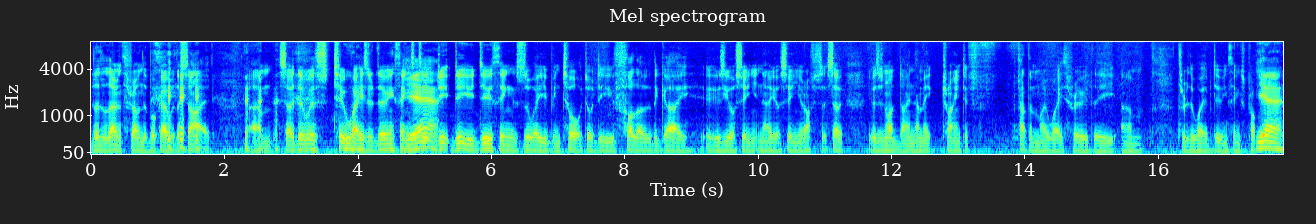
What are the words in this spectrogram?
let alone thrown the book over the side. Um, so there was two ways of doing things. Yeah. Do, do, do you do things the way you've been taught, or do you follow the guy who's your senior now your senior officer? So it was an odd dynamic trying to f- fathom my way through the um, through the way of doing things properly. yeah,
